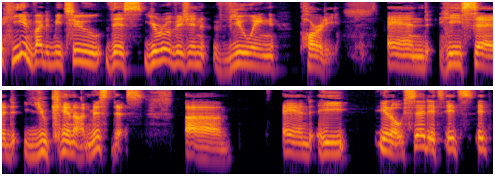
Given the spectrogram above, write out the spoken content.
he invited me to this Eurovision viewing party, and he said, "You cannot miss this." Um, and he, you know, said it's it's it.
